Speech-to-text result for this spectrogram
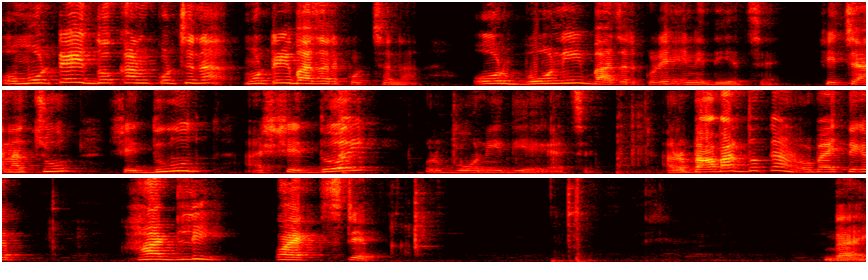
ও মোটেই দোকান করছে না, মোটেই বাজার করছে না। ওর বোনই বাজার করে এনে দিয়েছে। সেই চানাচুর, সেই দুধ আর সেই দই ওর বনি দিয়ে গেছে। আর বাবার দোকান, ওর বাড়ি থেকে হার্ডলি কয়েক স্টেপ বাই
